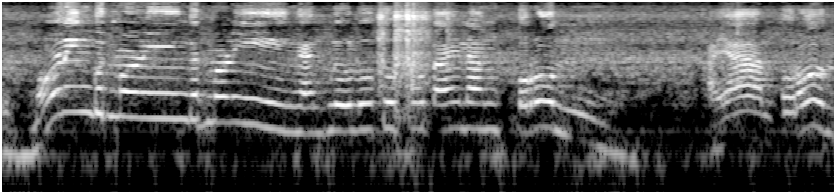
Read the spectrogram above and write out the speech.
Good morning, good morning, good morning. Nagluluto po tayo ng turon. Ayan, turon.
